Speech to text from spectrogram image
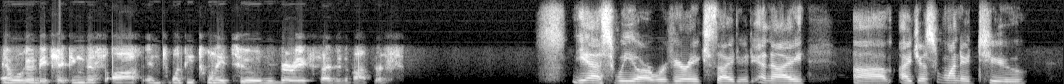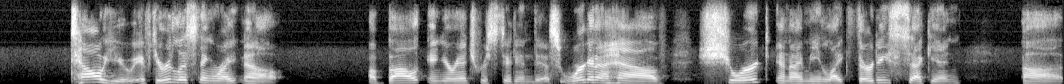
And we're going to be kicking this off in 2022, and we're very excited about this. Yes, we are. We're very excited, and I, uh, I just wanted to tell you if you're listening right now about and you're interested in this, we're going to have short, and I mean like 30 second uh,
